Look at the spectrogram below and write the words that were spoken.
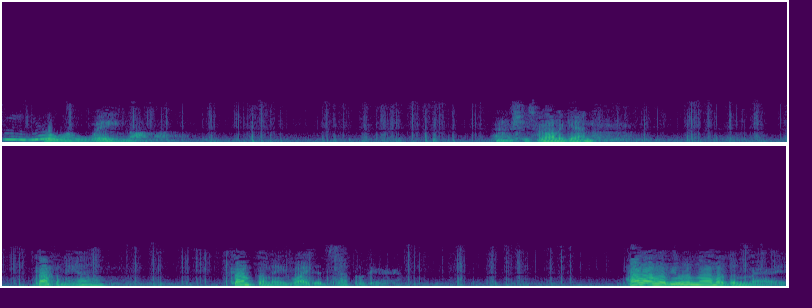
see you. Go away, Norma. Oh, she's gone again. Company, huh? Company, whited sepulchre. How long have you and Norma been married?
